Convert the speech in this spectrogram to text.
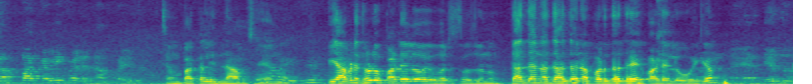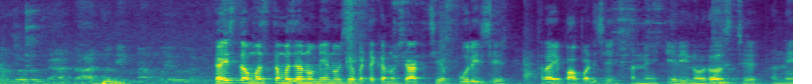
ચંપા કલી પડે નામ પડ્યું ચંપાકલી જ નામ છે એનું. એ આપણે થોડું પાડેલું હોય વર્ષો જૂનું. દાદાના દાદાના પરદાદાએ પાડેલું હોય કેમ? ગાઈસ તો મસ્ત મજાનું મેનુ છે બટેકાનું શાક છે પૂરી છે ફ્રાય પાપડ છે અને કેરીનો રસ છે અને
